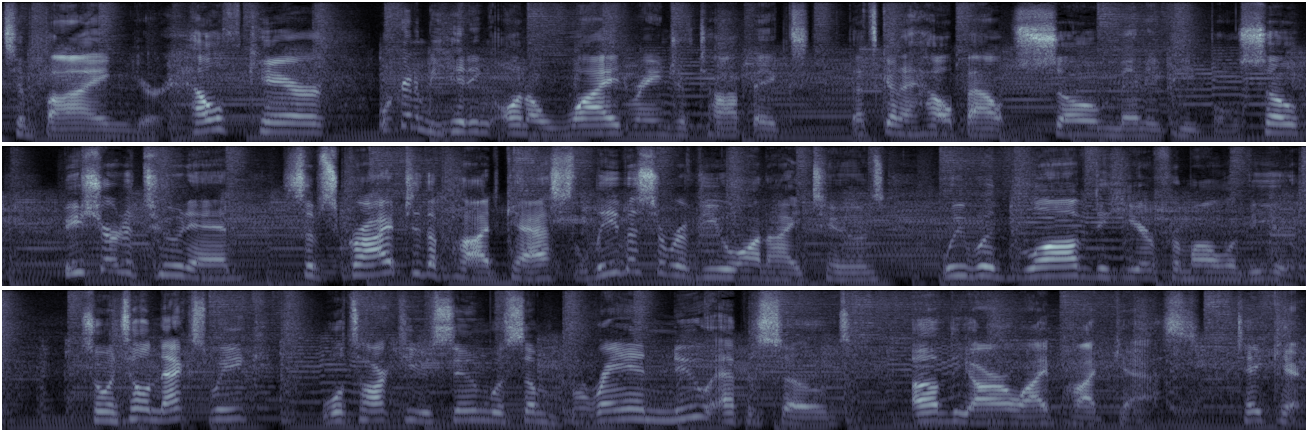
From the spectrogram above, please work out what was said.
to buying your health care. We're going to be hitting on a wide range of topics that's going to help out so many people. So be sure to tune in, subscribe to the podcast, leave us a review on iTunes. We would love to hear from all of you. So until next week, we'll talk to you soon with some brand new episodes of the ROI podcast. Take care.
